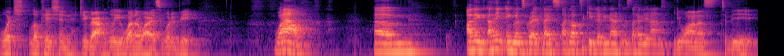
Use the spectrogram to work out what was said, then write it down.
which location, geographically, weather-wise, would it be? Wow. Um, I think I think England's a great place. I'd love to keep living there if it was the Holy Land. You want us to be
